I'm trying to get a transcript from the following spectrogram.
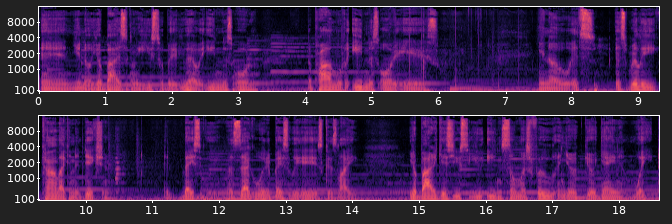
and you know your body's gonna get used to it. But if you have an eating disorder, the problem with an eating disorder is, you know, it's it's really kind of like an addiction. It basically, that's exactly what it basically is. Cause like your body gets used to you eating so much food, and you're you're gaining weight,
